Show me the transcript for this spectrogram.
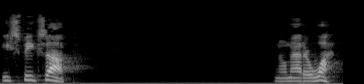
He speaks up. No matter what.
